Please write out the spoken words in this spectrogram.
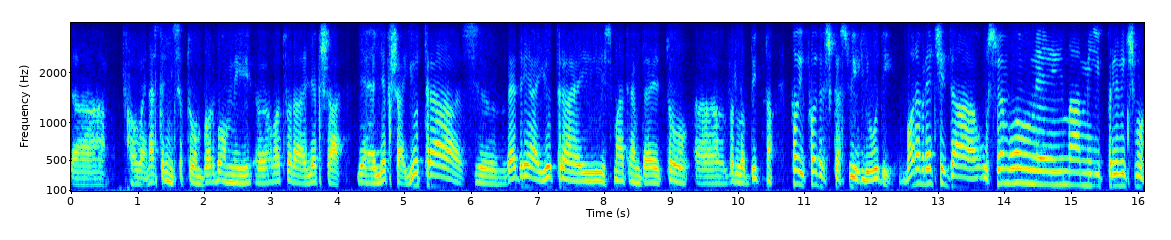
da ovaj, nastavim sa tom borbom i otvara ljepša ljepša jutra, vedrija jutra i smatram da je to a, vrlo bitno kao i podrška svih ljudi. Moram reći da u svemu ovome imam i priličnu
